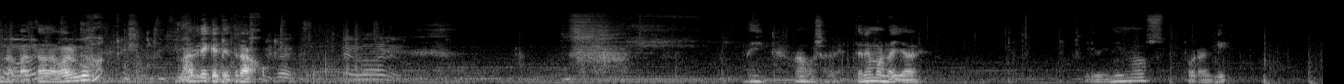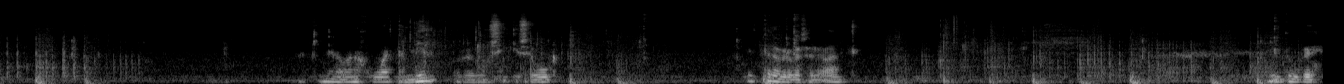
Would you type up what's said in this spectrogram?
una patada o algo. Madre que te trajo. Venga, vamos a ver. Tenemos la llave. Y venimos por aquí. Aquí me la van a jugar también por algún sitio seguro. Este no creo que se levante. ¿Y tú qué?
